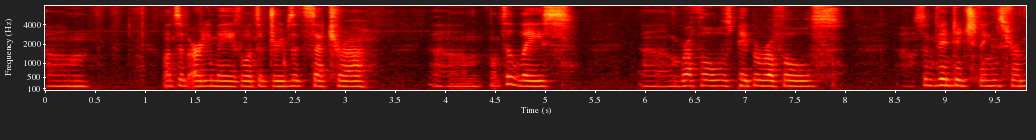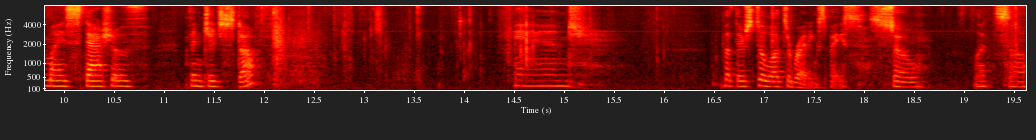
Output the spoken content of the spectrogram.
um, lots of Artie Mays, lots of dreams, etc. Um, lots of lace, um, ruffles, paper ruffles, uh, some vintage things from my stash of vintage stuff. And, but there's still lots of writing space. So Let's, uh,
